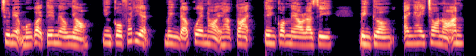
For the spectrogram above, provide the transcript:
Chu Niệm muốn gọi tên mèo nhỏ, nhưng cô phát hiện mình đã quên hỏi Hạc Toại tên con mèo là gì. Bình thường anh hay cho nó ăn,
